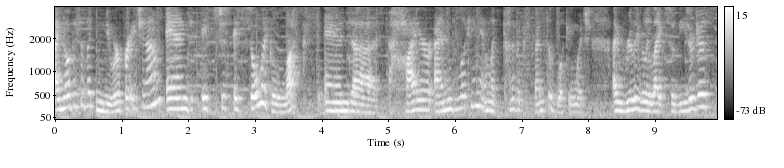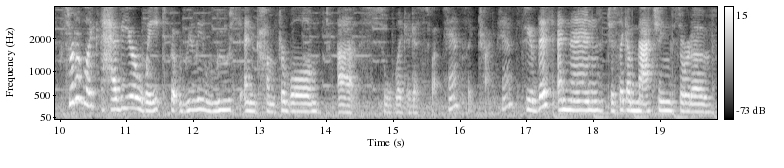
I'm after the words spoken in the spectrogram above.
I know this is like newer for H&M and it's just, it's so like luxe and uh, higher end looking and like kind of expensive looking, which I really, really like. So these are just sort of like heavier weight, but really loose and comfortable, uh, so like I guess sweatpants, like track pants. So you have this and then just like a matching sort of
